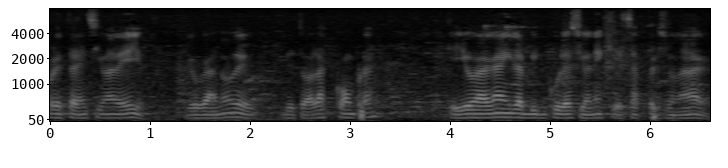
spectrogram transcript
por estar encima de ellos. Yo gano de, todas las compras que ellos hagan y las vinculaciones que esas personas hagan.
